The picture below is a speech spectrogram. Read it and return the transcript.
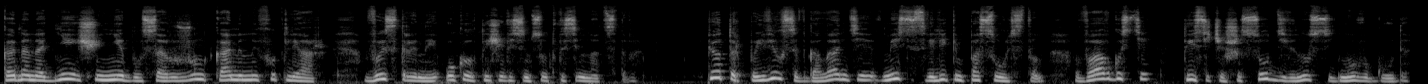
когда на дне еще не был сооружен каменный футляр, выстроенный около 1818 -го. Петр появился в Голландии вместе с Великим посольством в августе 1697 года.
